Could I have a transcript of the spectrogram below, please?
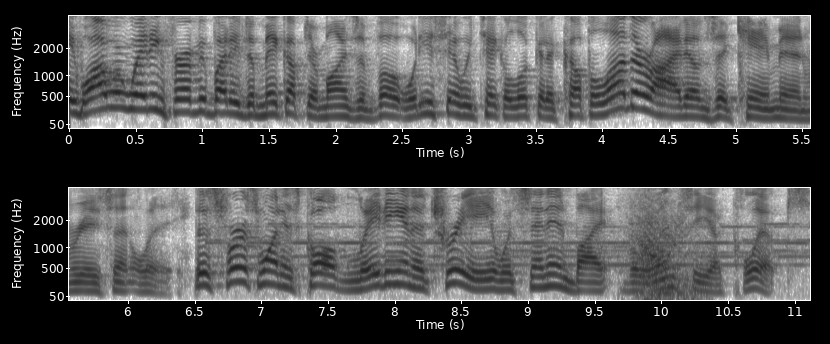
Hey, while we're waiting for everybody to make up their minds and vote, what do you say we take a look at a couple other items that came in recently? This first one is called Lady in a Tree. It was sent in by Valencia Clips.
